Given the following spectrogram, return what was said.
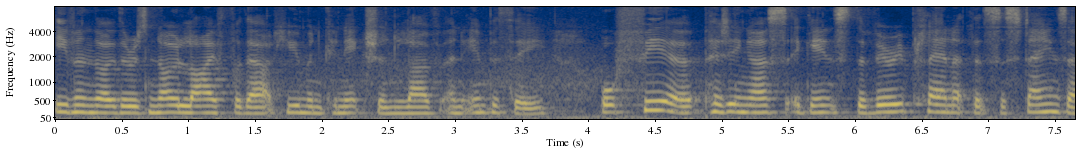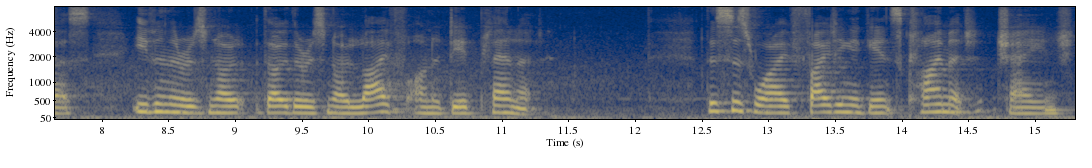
even though there is no life without human connection, love, and empathy, or fear pitting us against the very planet that sustains us, even there is no, though there is no life on a dead planet. This is why fighting against climate change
